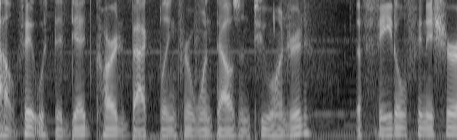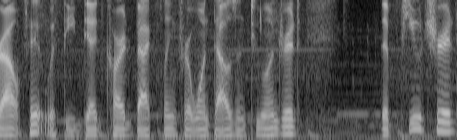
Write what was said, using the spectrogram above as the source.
outfit with the Dead Card back bling for 1200. The Fatal Finisher outfit with the Dead Card back bling for 1200. The Putrid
